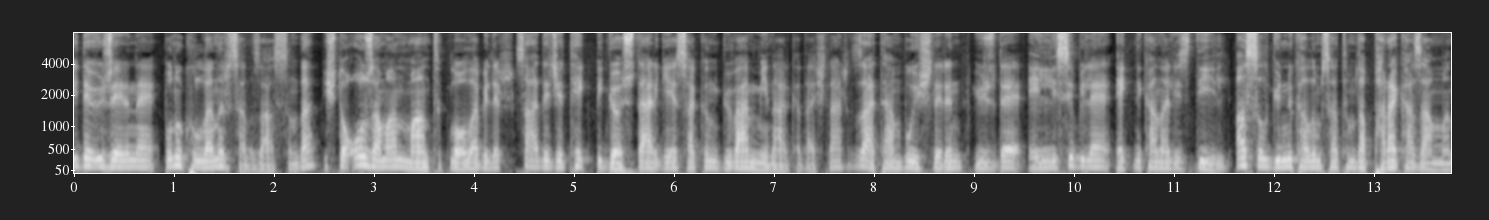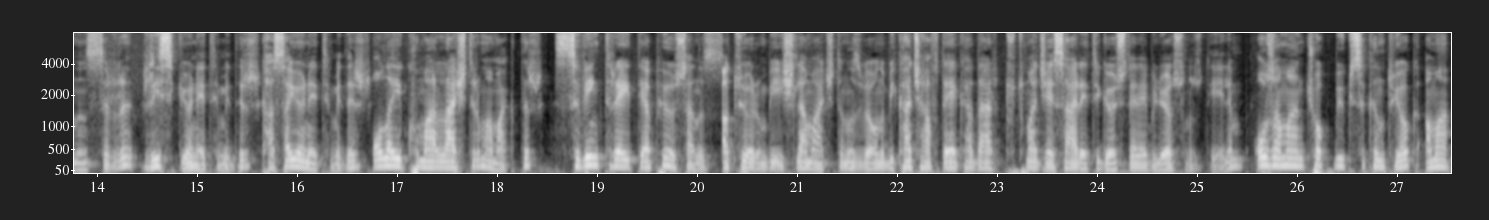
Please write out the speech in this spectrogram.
bir de üzerine bunu kullanırsanız aslında işte o zaman mantıklı olabilir. Sadece tek bir göstergeye sakın güvenmeyin arkadaşlar. Zaten bu işlerin %50'si bile teknik analiz değil. Asıl günlük alım satımda para kazanmanın sırrı risk yönetimidir, kasa yönetimidir. Olayı kumarlaştırmamaktır. Swing trade yapıyorsanız atıyorum bir işlem açtınız ve onu birkaç haftaya kadar tutma cesareti gösterebiliyorsunuz diyelim. O zaman çok büyük sıkıntı yok ama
